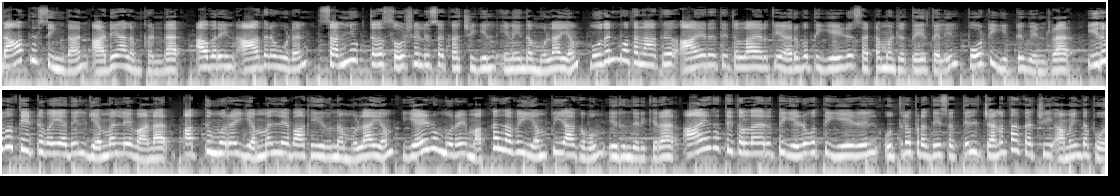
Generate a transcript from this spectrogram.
நாத்து சிங் தான் அடையாளம் கண்டார். அவரின் ஆதரவுடன் சன்யுக்த சோசியலிச கட்சியில் இணைந்த முலாயம் முதன் முதலாக ஆயிரத்தி தொள்ளாயிரத்தி அறுபத்தி ஏழு சட்டமன்ற தேர்தலில் போட்டியிட்டு வென்றார். இருபத்தி எட்டு வயதில் எம்எல்ஏவானார். பத்து முறை எம்எல்ஏவாக இருந்த முலாயம் ஏழு முறை மக்களவை எம்பியாகவும் இருந்திருக்கிறார். ஆயிரத்தி தொள்ளாயிரத்தி எழுபத்தி ஏழில் உத்தரப்பிரதேசத்தில் ஜனதா கட்சி அமைந்த போது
